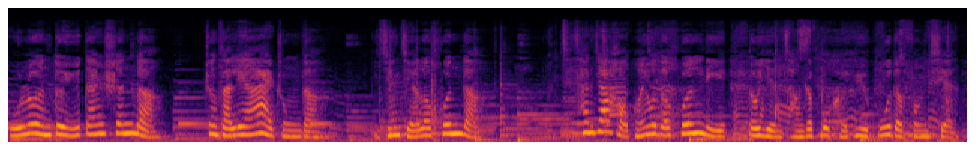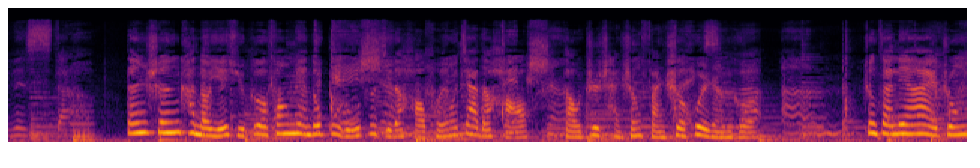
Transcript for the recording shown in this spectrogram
无论对于单身的。正在恋爱中的，已经结了婚的，参加好朋友的婚礼都隐藏着不可预估的风险。单身看到也许各方面都不如自己的好朋友嫁得好，导致产生反社会人格。正在恋爱中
